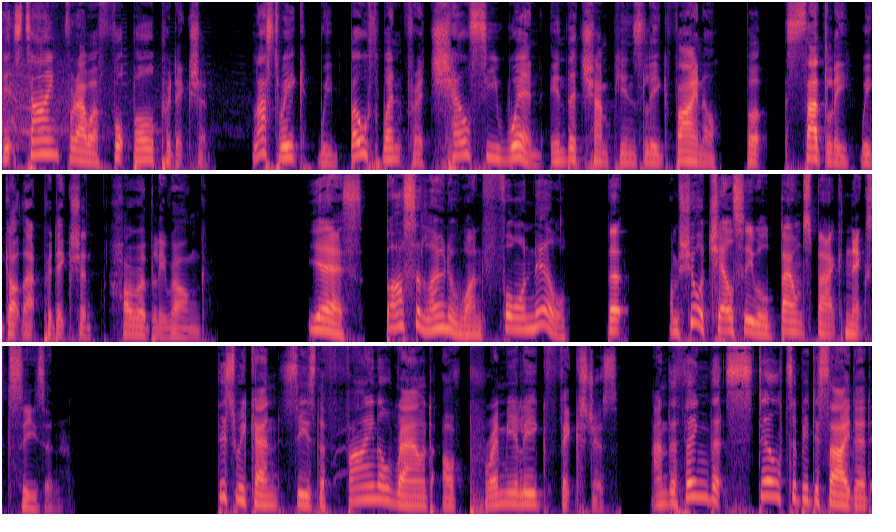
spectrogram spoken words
It's time for our football prediction. Last week, we both went for a Chelsea win in the Champions League final, but sadly, we got that prediction horribly wrong. Yes, Barcelona won 4 0, but I'm sure Chelsea will bounce back next season. This weekend sees the final round of Premier League fixtures, and the thing that's still to be decided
